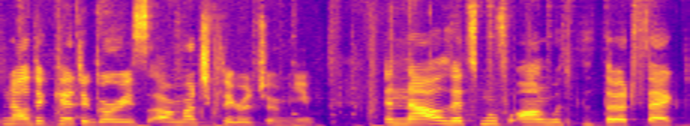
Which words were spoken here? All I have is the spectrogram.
Now the categories are much clearer to me. And now let's move on with the third fact.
